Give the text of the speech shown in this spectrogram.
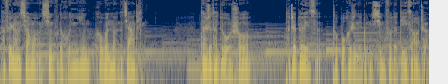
他非常向往幸福的婚姻和温暖的家庭。但是他对我说，他这辈子都不会是那种幸福的缔造者。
